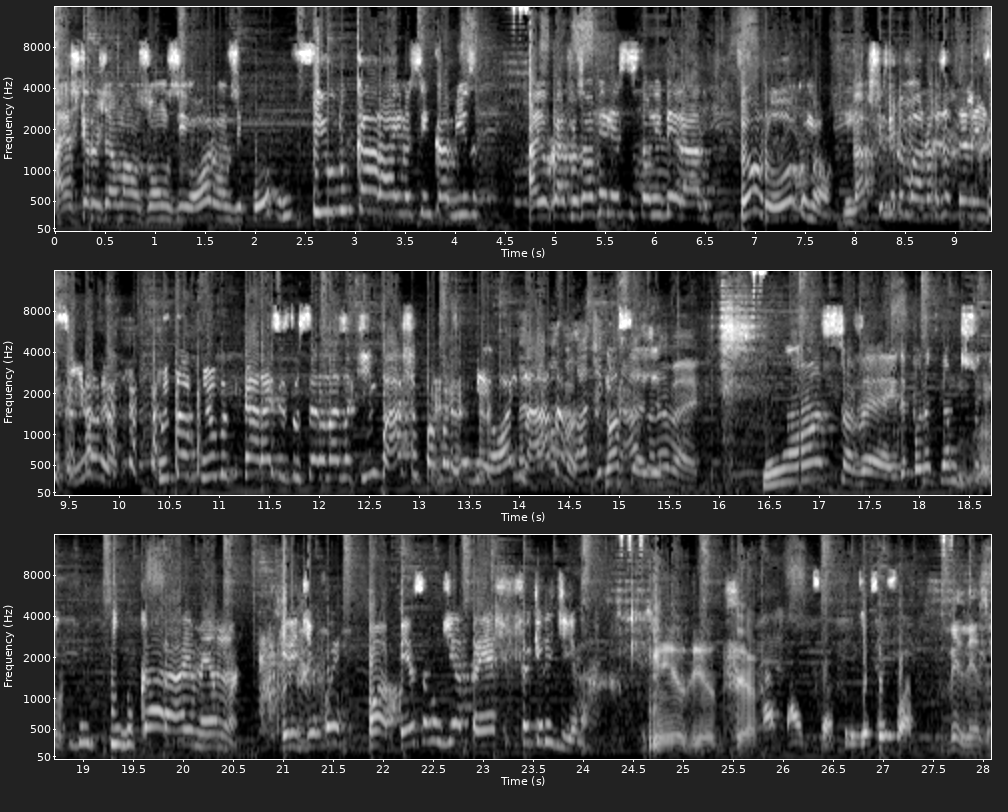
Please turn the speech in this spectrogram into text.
Aí acho que era já umas 11 horas, 11 e pouco. Um fio do caralho, nós sem camisa. Aí o cara falou assim: ah, beleza, vocês estão liberados. Tô louco, meu. Não dá pra vocês levar nós até lá em cima, meu. Puta fio do caralho, vocês trouxeram nós aqui embaixo pra fazer o BO e nada, mano. Nossa, casa, gente. né, velho? Nossa, velho. Depois nós tivemos que subir tudo tudo do caralho mesmo, mano. Aquele dia foi. Ó, pensa num dia trash que foi aquele dia, mano. Meu Deus do céu. Rapaz do céu, aquele dia foi foda. Beleza.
